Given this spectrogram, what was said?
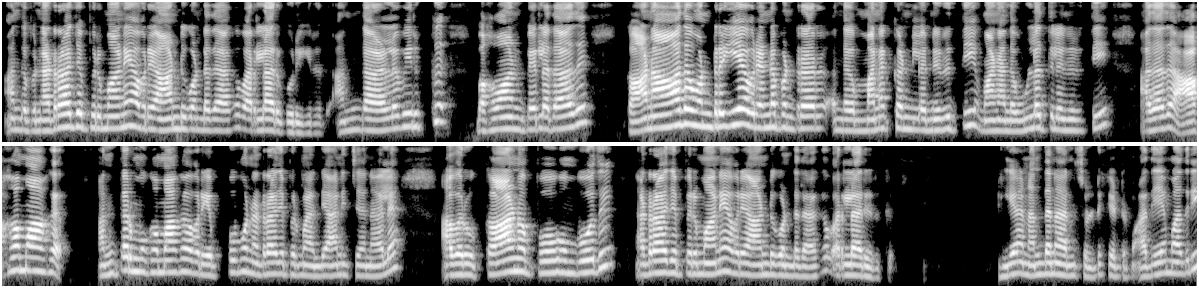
அந்த நடராஜ பெருமானே அவரை ஆண்டு கொண்டதாக வரலாறு கூறுகிறது. அந்த அளவிற்கு பகவான் பேர்ல அதாவது காணாத ஒன்றையே அவர் என்ன பண்றார்? அந்த மனக்கண்ணில் நிறுத்தி மன அந்த உள்ளத்துல நிறுத்தி அதாவது அகமாக அந்தர்முகமாக அவர் எப்பவும் நடராஜ பெருமானை தியானிச்சதுனால அவர் காண போகும்போது நடராஜ பெருமானே அவரை ஆண்டு கொண்டதாக வரலாறு இருக்கு. இல்லையா? நந்தனார்னு சொல்லிட்டு கேட்டிருப்போம். அதே மாதிரி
